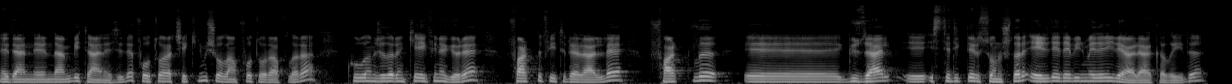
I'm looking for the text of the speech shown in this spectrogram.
nedenlerinden bir tanesi de fotoğraf çekilmiş olan fotoğraflara kullanıcıların keyfine göre farklı filtrelerle farklı e, güzel e, istedikleri sonuçları elde edebilmeleriyle alakalıydı.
